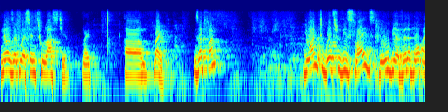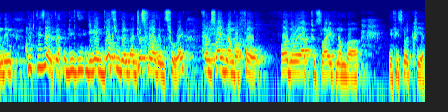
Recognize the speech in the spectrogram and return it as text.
mails that were sent through last year, right? Um, right, is that fine? You want to go through these slides, they will be available, and then these are the, you can go through them and just follow them through, right? From slide number four all the way up to slide number, if it's not clear,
